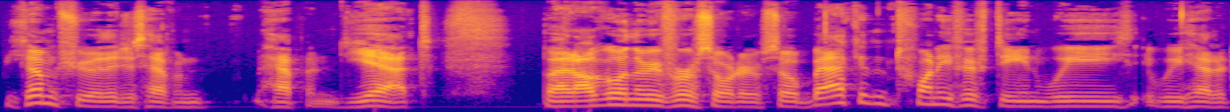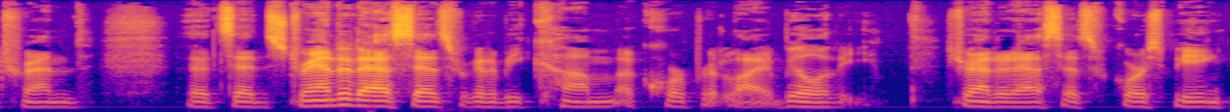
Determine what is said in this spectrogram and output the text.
become true. They just haven't happened yet but I'll go in the reverse order. So back in 2015, we we had a trend that said stranded assets were going to become a corporate liability. Stranded assets, of course, being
